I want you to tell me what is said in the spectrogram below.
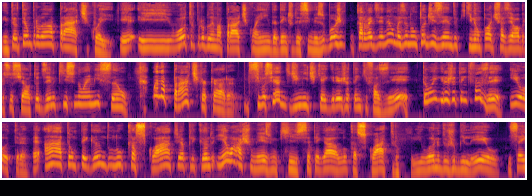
Então tem um problema prático aí. E, e, um outro problema prático ainda dentro desse mesmo bojo, o cara vai dizer: não, mas eu não tô dizendo que não pode fazer obra social, eu tô dizendo que isso não é missão. Mas na prática, cara, se você admite que a igreja tem que fazer, então a igreja tem que fazer. E outra, é, ah, estão pegando Lucas 4 e aplicando. E eu acho mesmo que você pegar Lucas 4 e o ano do jubileu e sair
